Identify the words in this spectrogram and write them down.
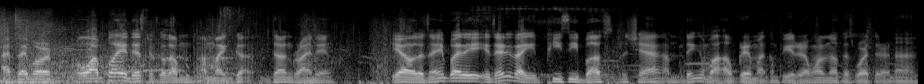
I play more. Oh, I'm playing this because I'm I'm like done grinding. Yo, does anybody is there any like PC buffs in the chat? I'm thinking about upgrading my computer. I want to know if it's worth it or not.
